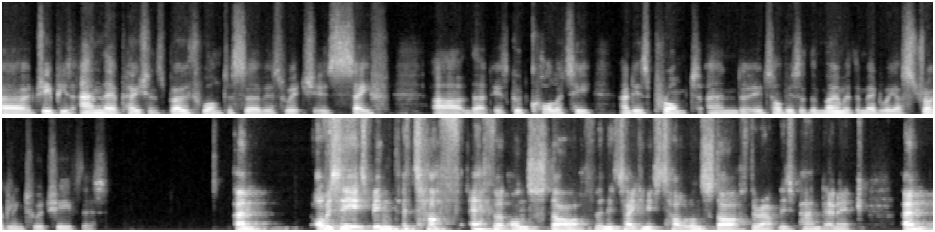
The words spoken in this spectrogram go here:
uh, GPs and their patients both want a service which is safe, uh, that is good quality, and is prompt. And it's obvious at the moment the Medway are struggling to achieve this. Um, obviously, it's been a tough effort on staff, and it's taken its toll on staff throughout this pandemic. Um,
